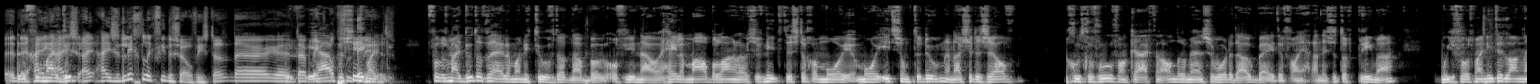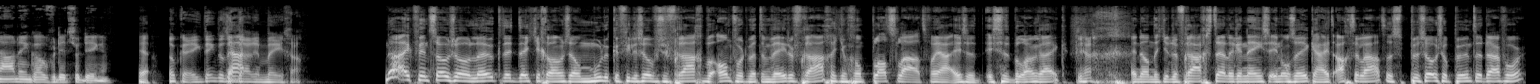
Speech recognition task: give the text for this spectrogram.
Eh, voor hij, mij hij, doet- is, hij, hij is lichtelijk filosofisch. Daar, daar, eh, daar ben Ja, ik absoluut precies, maar-. Volgens mij doet dat er helemaal niet toe of, dat nou, of je nou helemaal belangeloos is of niet. Het is toch een mooi, mooi iets om te doen. En als je er zelf een goed gevoel van krijgt en andere mensen worden daar ook beter van. Ja, dan is het toch prima. Dan moet je volgens mij niet te lang nadenken over dit soort dingen. Oké, ik denk dat Ja. ik daarin meega. Nou, ik vind het sowieso leuk dat, dat je gewoon zo'n moeilijke filosofische vraag beantwoordt met een wedervraag. Dat je hem gewoon plat slaat van ja, is het, is het belangrijk? Ja. En dan dat je de vraagsteller ineens in onzekerheid achterlaat. Dus sowieso punten daarvoor.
